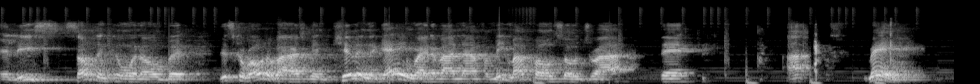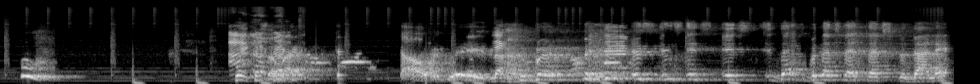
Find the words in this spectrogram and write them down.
at least something going on but this coronavirus been killing the game right about now for me my phone's so dry that i man whew. Wait, can I, Oh, please, no, but it's, it's, it's, it's, that, but that's, that, that's the dynamic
